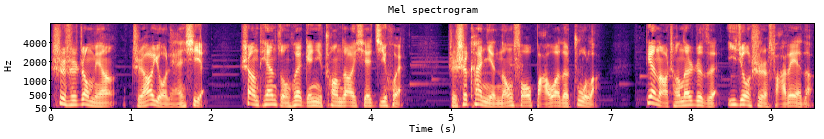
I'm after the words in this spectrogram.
事实证明，只要有联系，上天总会给你创造一些机会，只是看你能否把握得住了。电脑城的日子依旧是乏味的，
